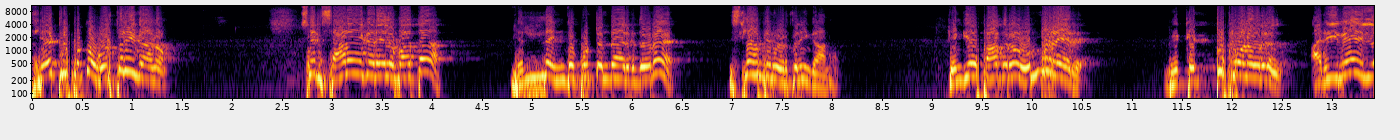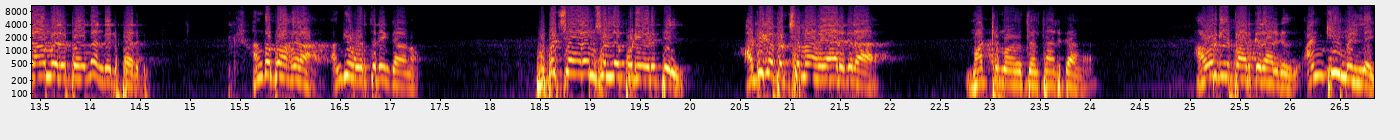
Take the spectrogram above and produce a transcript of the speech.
தியேட்டர் பக்கம் ஒருத்தரையும் காணும். சரி சாராய கடையில் பார்த்தா எல்லாம் இந்த கூட்டம் தான் இருக்கிறத விட இஸ்லாமியர் ஒருத்தரையும் காணும். எங்கேயோ பார்க்குறோம் ரொம்ப ரேர் கெட்டு போனவர்கள். அறிவே இல்லாமல் இருப்பார் தான் அங்கே இருப்பார்கள் அங்கே பார்க்கலாம். அங்கே ஒருத்தரையும் காணும். உபச்சாரம் சொல்லக்கூடிய இடத்தில் அதிகபட்சமாக யார் இருக்கிறார் மாற்று மதத்தில் தான் இருக்காங்க. அவர்கள் பார்க்கிறார்கள் அங்கேயும் இல்லை.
